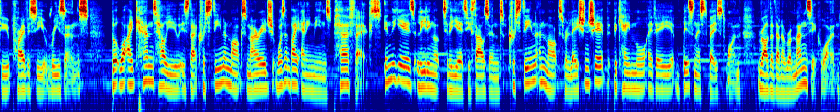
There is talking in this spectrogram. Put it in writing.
to privacy reasons. But what I can tell you is that Christine and Mark's marriage wasn't by any means perfect. In the years leading up to the year 2000, Christine and Mark's relationship became more of a business based one rather than a romantic one.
